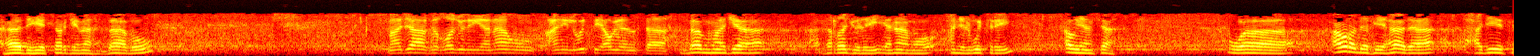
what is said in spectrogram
هذه الترجمة باب ما جاء في الرجل ينام عن الوتر أو ينساه. باب ما جاء في الرجل ينام عن الوتر أو ينساه. وأورد في هذا حديث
